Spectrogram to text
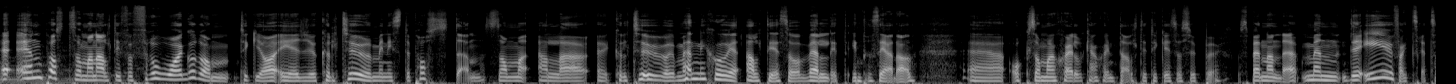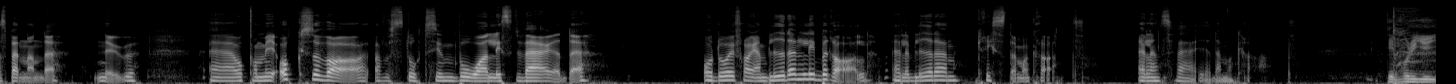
Eh, en post som man alltid får frågor om tycker jag är ju kulturministerposten som alla eh, kulturmänniskor alltid är så väldigt intresserade av eh, och som man själv kanske inte alltid tycker är så superspännande. Men det är ju faktiskt rätt så spännande nu och kommer ju också vara av stort symboliskt värde. Och då är frågan, blir den liberal eller blir den kristdemokrat? Eller en sverigedemokrat? Det vore ju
